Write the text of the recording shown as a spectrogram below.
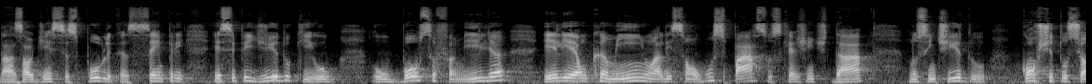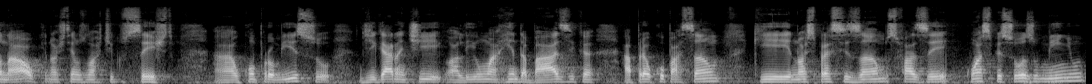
nas audiências públicas, sempre esse pedido que o, o Bolsa Família, ele é um caminho, ali são alguns passos que a gente dá no sentido constitucional que nós temos no artigo 6 ah, o compromisso de garantir ali uma renda básica, a preocupação que nós precisamos fazer com as pessoas o mínimo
